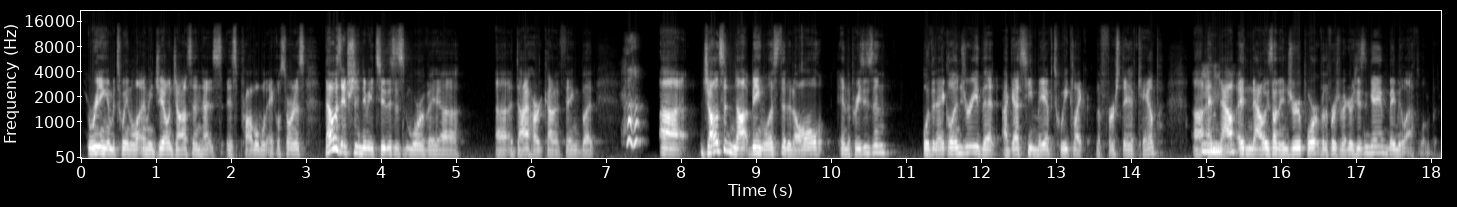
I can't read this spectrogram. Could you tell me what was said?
reading in between, I mean, Jalen Johnson has is probably ankle soreness. That was interesting to me too. This is more of a uh, a diehard kind of thing, but uh, Johnson not being listed at all in the preseason with an ankle injury that I guess he may have tweaked like the first day of camp, uh, mm-hmm. and now and now he's on injury report for the first regular season game. Made me laugh a little bit.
